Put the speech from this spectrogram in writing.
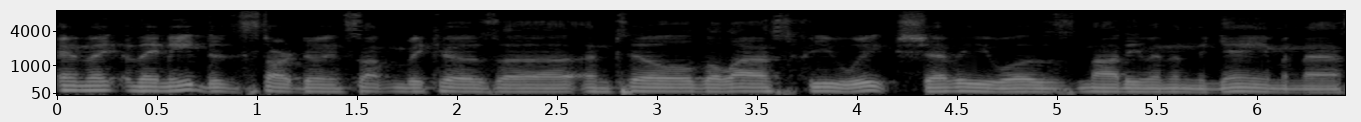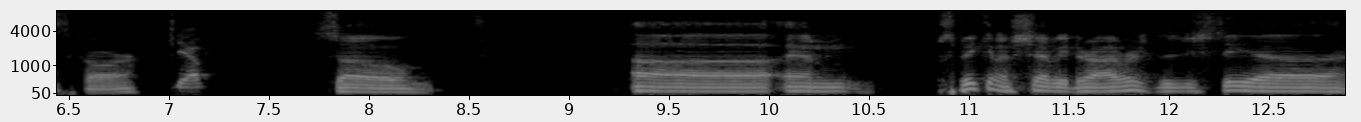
and they they need to start doing something because uh, until the last few weeks, Chevy was not even in the game in NASCAR. Yep. So, uh, and speaking of Chevy drivers, did you see uh,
